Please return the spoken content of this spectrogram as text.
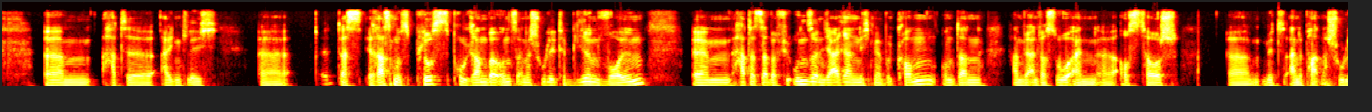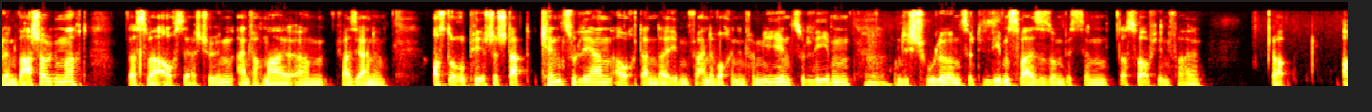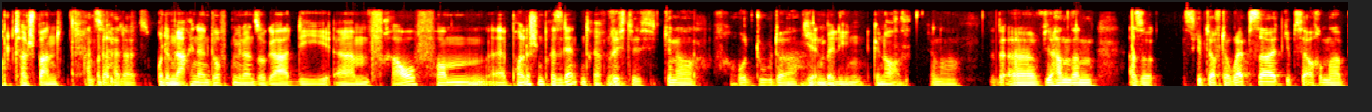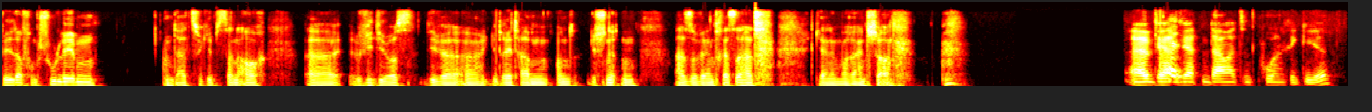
ähm, hatte eigentlich äh, das Erasmus Plus Programm bei uns an der Schule etablieren wollen, ähm, hat das aber für unseren Jahrgang nicht mehr bekommen und dann haben wir einfach so einen äh, Austausch äh, mit einer Partnerschule in Warschau gemacht. Das war auch sehr schön, einfach mal ähm, quasi eine osteuropäische Stadt kennenzulernen, auch dann da eben für eine Woche in den Familien zu leben mhm. und die Schule und so die Lebensweise so ein bisschen, das war auf jeden Fall ja, auch total spannend. Der Highlights. Und im Nachhinein durften wir dann sogar die ähm, Frau vom äh, polnischen Präsidenten treffen. Richtig, genau. Frau Duda. Hier in Berlin, genau. Genau. Äh, wir haben dann, also es gibt ja auf der Website, gibt es ja auch immer Bilder vom Schulleben. Und dazu gibt es dann auch äh, Videos, die wir äh, gedreht haben und geschnitten. Also wer Interesse hat, gerne mal reinschauen. Äh, wer, wer hat denn damals in Polen regiert?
